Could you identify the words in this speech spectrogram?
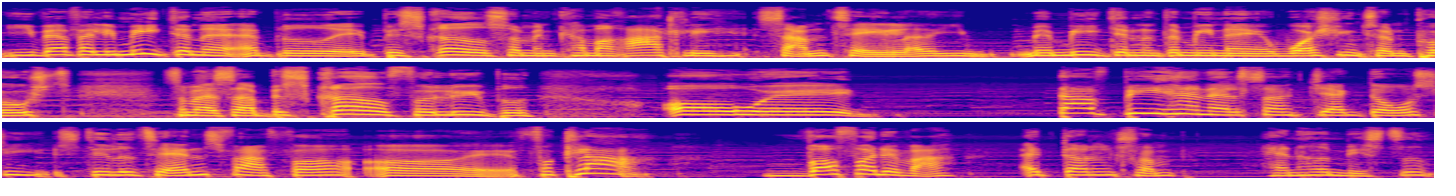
i hvert fald i medierne er blevet øh, beskrevet som en kammeratlig samtale. I, med medierne, der mener jeg Washington Post, som altså har beskrevet forløbet. Og øh, der blev han altså, Jack Dorsey, stillet til ansvar for at øh, forklare, hvorfor det var, at Donald Trump han havde mistet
